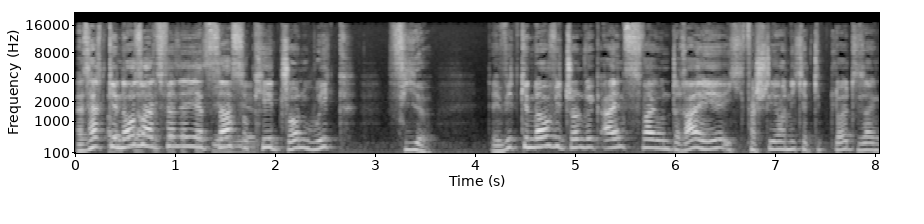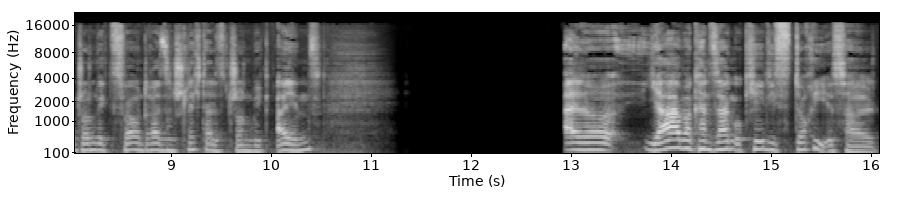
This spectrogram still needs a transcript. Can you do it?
Es ist halt genauso, als wenn du jetzt sagst, okay, John Wick 4. Der wird genau wie John Wick 1, 2 und 3. Ich verstehe auch nicht, es gibt Leute, die sagen, John Wick 2 und 3 sind schlechter als John Wick 1. Also, ja, man kann sagen, okay, die Story ist halt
